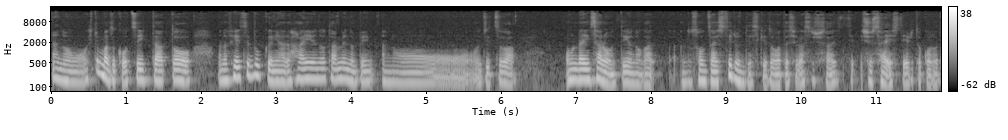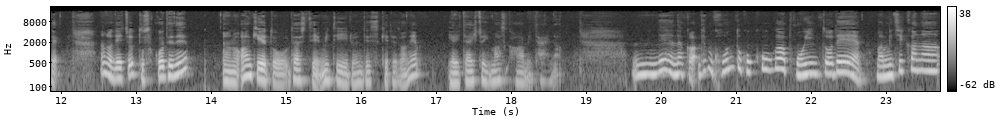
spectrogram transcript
あのひとまずこうツイッターとあのフェイスブックにある俳優のためのべん、あの実はオンラインサロンっていうのが存在してるんですけど私が主催主催しているところで。なのでちょっとそこでねあのアンケートを出してみているんですけれどね。やりたい人いますか？みたいな。でなんかでも本当ここがポイントで、まあ、身近な、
